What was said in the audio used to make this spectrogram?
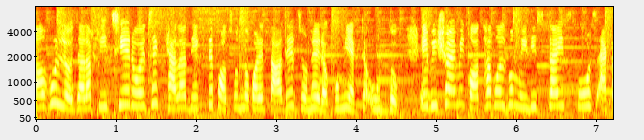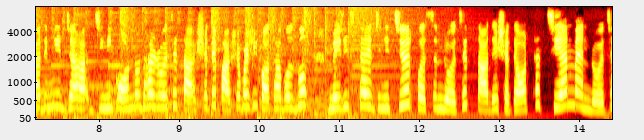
বাহুল্য, যারা পিছিয়ে রয়েছে, খেলা দেখতে পছন্দ করে, তাদের জন্য এরকমই একটা উদ্যোগ। এ বিষয়ে আমি কথা বলব মেডিস্কাই স্পোর্টস একাডেমির যা যিনি কর্ণধার রয়েছে, তার সাথে পাশাপাশি কথা বলব মেডিস্কাইয়ের যিনি চেয়ারপারসন রয়েছে, তাদের সাথে। অর্থাৎ চেয়ারম্যান রয়েছে,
